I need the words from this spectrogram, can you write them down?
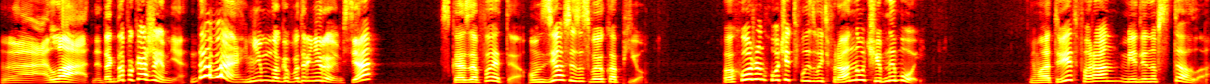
А, ладно, тогда покажи мне. Давай, немного потренируемся, а? Сказав это, он взялся за свое копье. Похоже, он хочет вызвать Фран на учебный бой. В ответ Фаран медленно встала.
